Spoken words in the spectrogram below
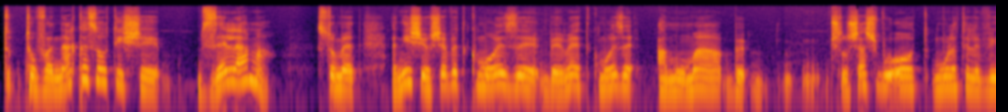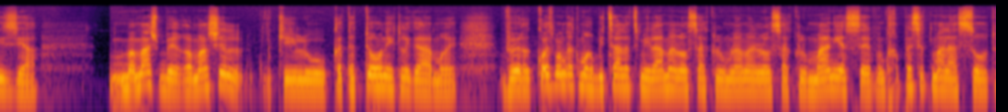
ת- תובנה כזאת שזה למה. זאת אומרת, אני שיושבת כמו איזה, באמת, כמו איזה עמומה, שלושה שבועות מול הטלוויזיה, ממש ברמה של כאילו קטטונית לגמרי, וכל הזמן רק מרביצה לעצמי למה אני לא עושה כלום, למה אני לא עושה כלום, מה אני אעשה, ומחפשת מה לעשות,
